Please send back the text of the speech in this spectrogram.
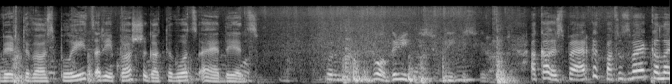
Virtuvās plīts arī paša gatavots ēdiens. A, kā jūs pērkat pats uz veikalu?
